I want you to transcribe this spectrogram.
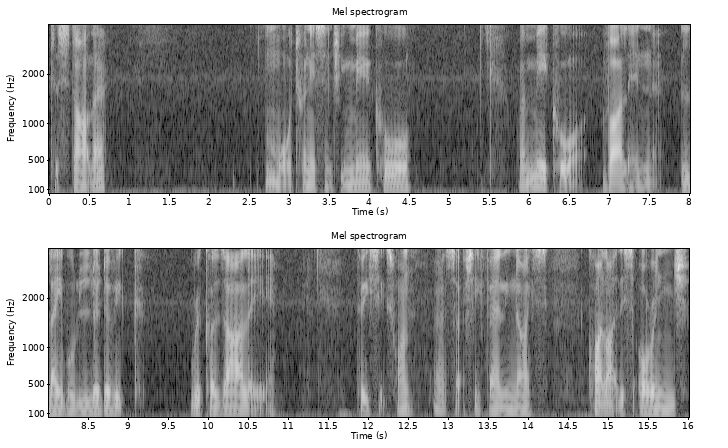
to start there. More 20th century Mirecourt. Well, Mirecourt violin labeled Ludovic Riccozali 361. That's actually fairly nice. Quite like this orange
